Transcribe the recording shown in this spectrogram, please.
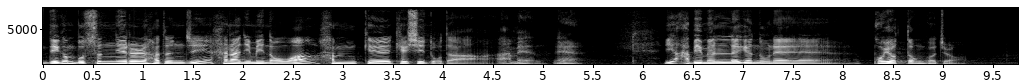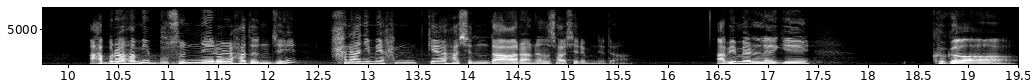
네가 무슨 일을 하든지 하나님이 너와 함께 계시도다. 아멘. 예. 이 아비멜렉의 눈에 보였던 거죠. 아브라함이 무슨 일을 하든지 하나님이 함께 하신다라는 사실입니다. 아비멜렉이 그가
